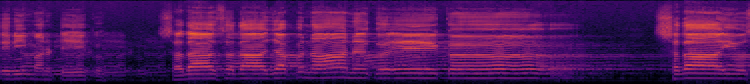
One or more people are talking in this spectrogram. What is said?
ਤੇਰੀ ਮਨ ਟੇਕ, ਸਦਾ ਸਦਾ ਜਪ ਨਾਨਕ ਏਕ। ਸਦਾ ਹੀ ਉਸ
